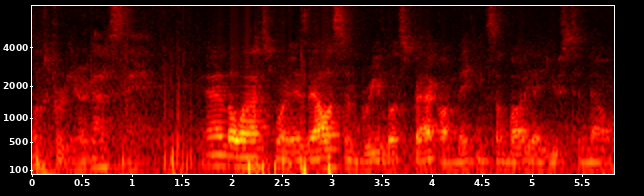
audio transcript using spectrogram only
Looks prettier, I gotta say. And the last one is Alison Brie looks back on making somebody I used to know.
